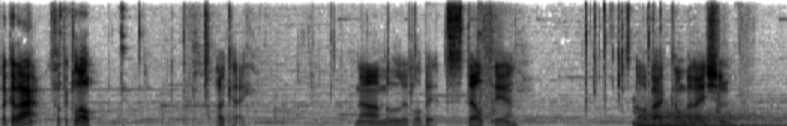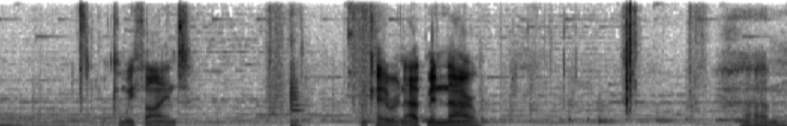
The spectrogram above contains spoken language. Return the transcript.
look at that, for the club. Okay, now I'm a little bit stealthier. It's not a bad combination. Can we find? Okay, we're in admin now. Um,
